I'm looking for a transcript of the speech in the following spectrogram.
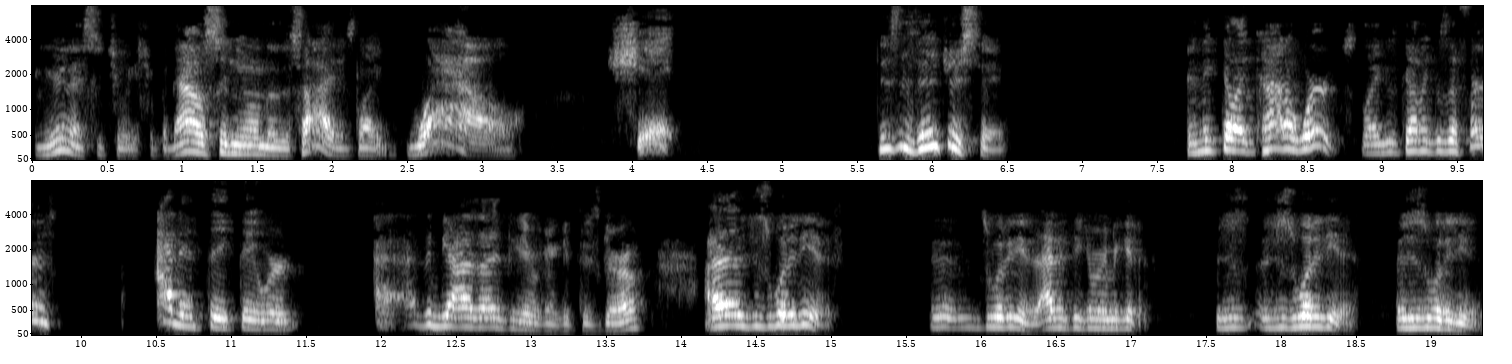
And you're in that situation. But now sitting on the other side, it's like, wow, shit. This is interesting. And it like kind of works. Like it's kind of because at first I didn't think they were. I, to be honest, I didn't think they were gonna get this girl. I, it's just what it is. It's what it is. I didn't think they were gonna get it. It's just, it's just what it is. It's just what it is.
